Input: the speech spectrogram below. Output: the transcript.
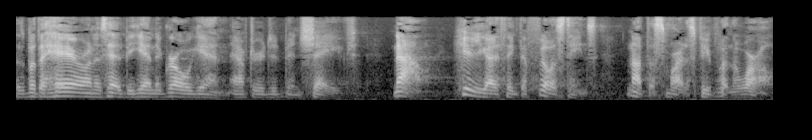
says, But the hair on his head began to grow again after it had been shaved. Now, here you got to think the Philistines, not the smartest people in the world.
